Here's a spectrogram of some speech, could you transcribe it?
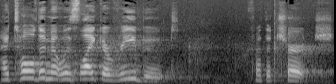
I told him it was like a reboot for the church,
